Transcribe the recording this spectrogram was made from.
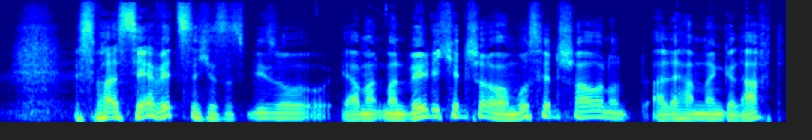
es war sehr witzig. Es ist wie so, ja, man, man will nicht hinschauen, aber man muss hinschauen und alle haben dann gelacht.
